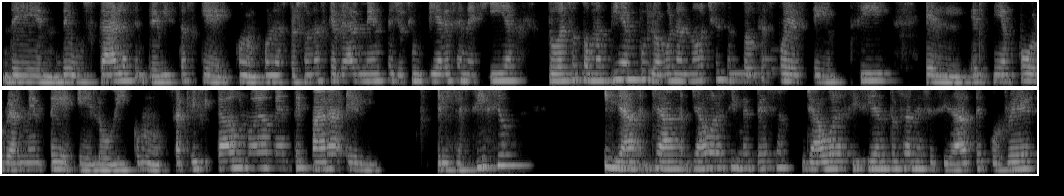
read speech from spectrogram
de, buscar las entrevistas que, con, las personas que realmente yo sintiera esa energía. Todo eso toma tiempo y lo hago en las noches, entonces pues eh, sí, el, el, tiempo realmente eh, lo vi como sacrificado nuevamente para el, el ejercicio y ya, ya, ya ahora sí me pesa, ya ahora sí siento esa necesidad de correr,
